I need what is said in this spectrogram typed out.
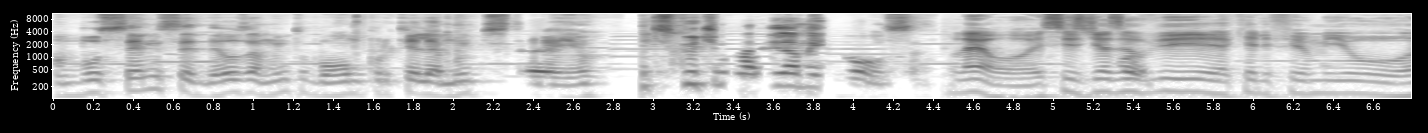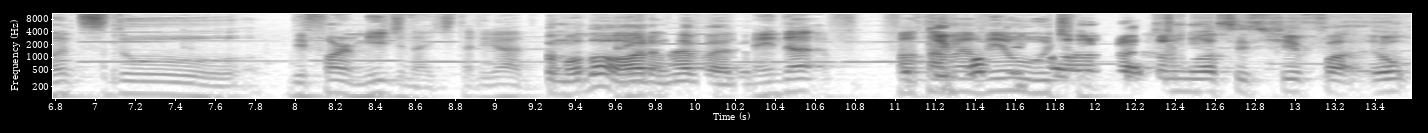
O Buscemi ser Deus é muito bom porque ele é muito estranho. Discute Marília Mendonça. Léo, esses dias eu vi aquele filme o antes do Before Midnight, tá ligado? É mó da hora, né, velho? Ainda faltava eu ver o último. Pra todo mundo assistir. Eu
